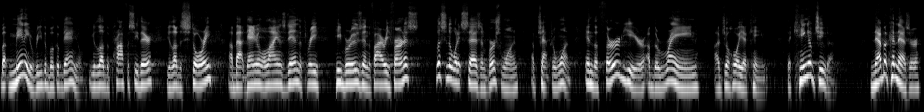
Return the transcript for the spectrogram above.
But many read the book of Daniel. You love the prophecy there. You love the story about Daniel, the lion's den, the three Hebrews in the fiery furnace. Listen to what it says in verse 1 of chapter 1. In the third year of the reign of Jehoiakim, the king of Judah, Nebuchadnezzar,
